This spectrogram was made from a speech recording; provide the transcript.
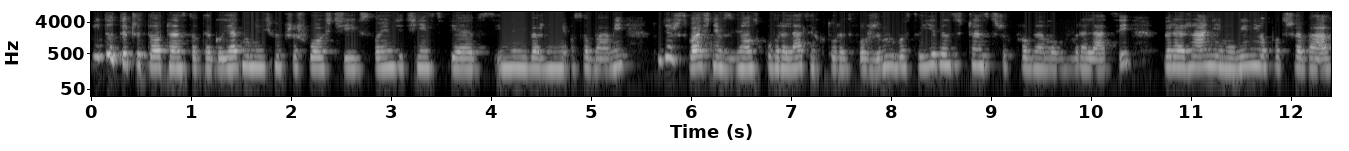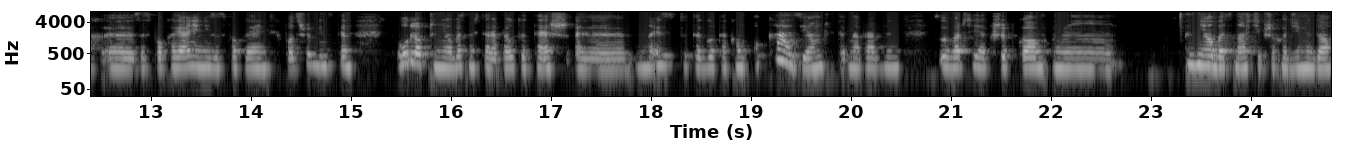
i dotyczy to często tego, jak my mieliśmy w przeszłości, w swoim dzieciństwie, z innymi ważnymi osobami, tudzież właśnie w związku, w relacjach, które tworzymy, bo jest to jeden z częstszych problemów w relacji, wyrażanie, mówienie o potrzebach, e, zaspokajanie, niezaspokajanie tych potrzeb, więc ten urlop czy nieobecność terapeuty też e, no jest do tego taką okazją, czyli tak naprawdę zobaczcie, jak szybko mm, z nieobecności przechodzimy do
